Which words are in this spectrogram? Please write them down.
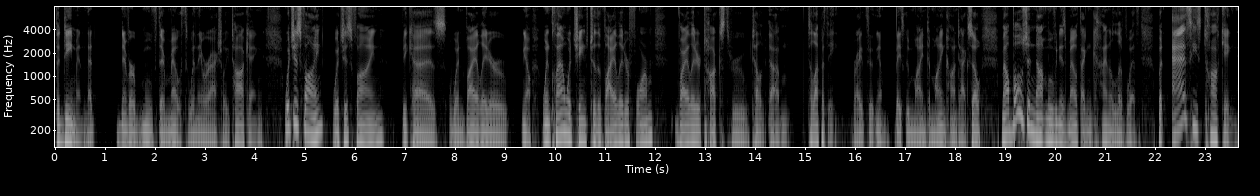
the demon that never moved their mouth when they were actually talking, which is fine, which is fine because when Violator, you know, when Clown would change to the Violator form, Violator talks through tele, um, telepathy, right? Through, you know, basically mind to mind contact. So Malebolgia not moving his mouth, I can kind of live with. But as he's talking,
